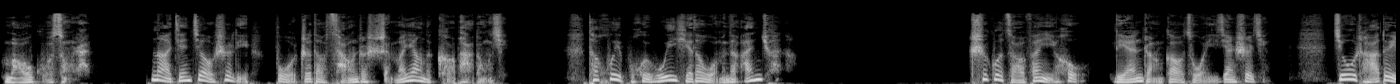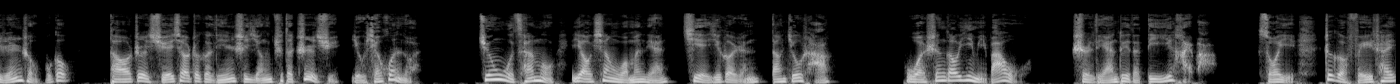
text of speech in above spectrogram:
毛骨悚然。那间教室里不知道藏着什么样的可怕东西，它会不会威胁到我们的安全呢？吃过早饭以后，连长告诉我一件事情：纠察队人手不够。导致学校这个临时营区的秩序有些混乱，军务参谋要向我们连借一个人当纠察。我身高一米八五，是连队的第一海拔，所以这个肥差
